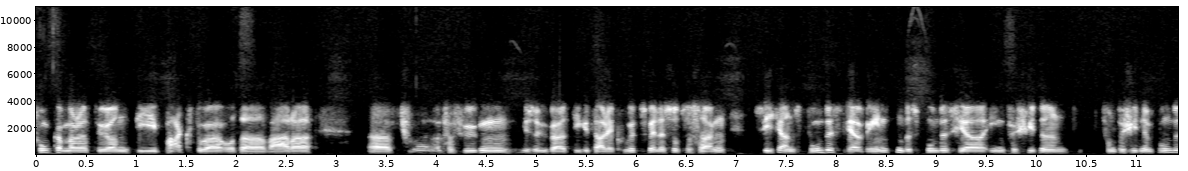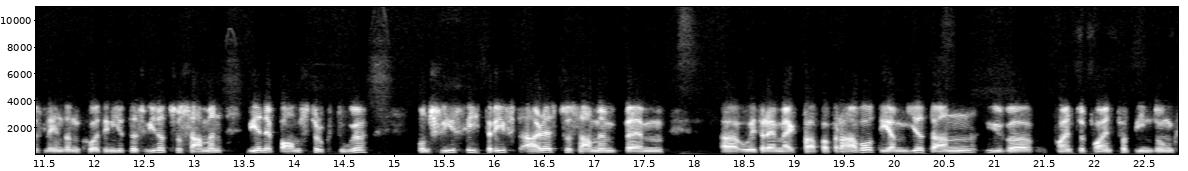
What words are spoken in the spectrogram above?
Funkamateuren, die Paktor oder VARA äh, verfügen, also über digitale Kurzwelle sozusagen, sich ans Bundesheer wenden. Das Bundesheer in verschiedenen, von verschiedenen Bundesländern koordiniert das wieder zusammen wie eine Baumstruktur und schließlich trifft alles zusammen beim äh, OE3 Mike Papa Bravo, der mir dann über Point-to-Point-Verbindung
